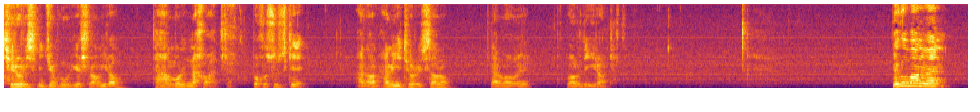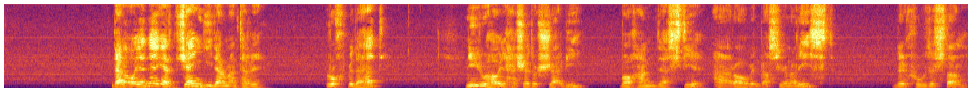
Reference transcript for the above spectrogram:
تروریسم جمهوری اسلامی را تحمل نخواهد کرد به خصوص که الان همه تروریست ها رو در واقع وارد ایران کرد گمان من در آینده اگر جنگی در منطقه رخ بدهد نیروهای حشد و شعبی با همدستی اعراب ناسیونالیست در خوزستان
